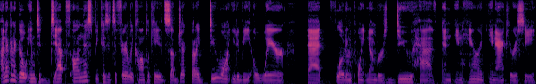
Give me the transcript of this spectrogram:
I'm not going to go into depth on this because it's a fairly complicated subject, but I do want you to be aware that floating point numbers do have an inherent inaccuracy,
